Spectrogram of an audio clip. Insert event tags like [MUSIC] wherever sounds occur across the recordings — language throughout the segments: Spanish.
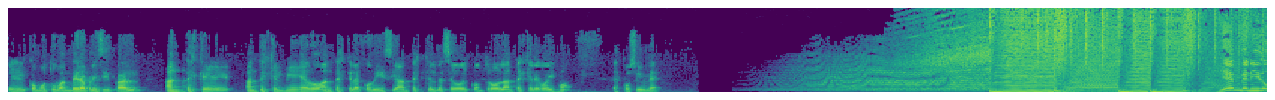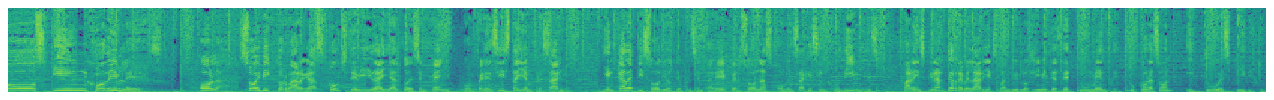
eh, como tu bandera principal, antes que, antes que el miedo, antes que la codicia, antes que el deseo del control, antes que el egoísmo, es posible. Bienvenidos, Injodibles. Hola, soy Víctor Vargas, coach de vida y alto desempeño, conferencista y empresario. Y en cada episodio te presentaré personas o mensajes injodibles para inspirarte a revelar y expandir los límites de tu mente, tu corazón y tu espíritu.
